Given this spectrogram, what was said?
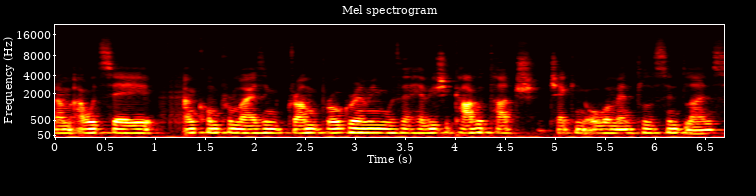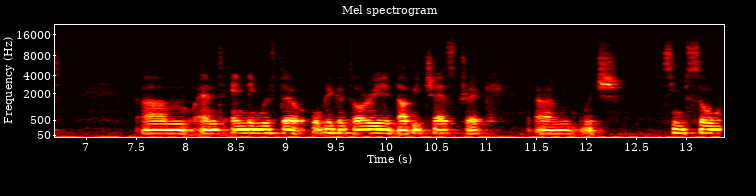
Um, I would say uncompromising drum programming with a heavy Chicago touch, checking over mental synth lines, um, and ending with the obligatory dubby jazz track, um, which seems so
